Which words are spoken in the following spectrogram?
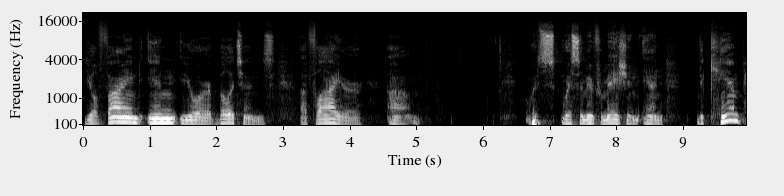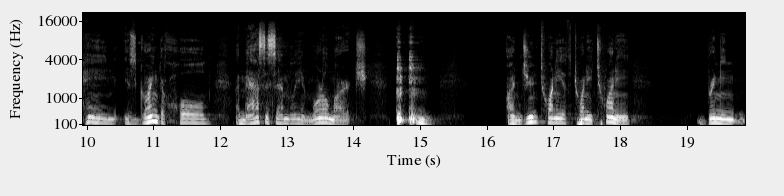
You'll find in your bulletins a flyer um, with, with some information. And the campaign is going to hold a mass assembly and moral march on June 20th, 2020, bringing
